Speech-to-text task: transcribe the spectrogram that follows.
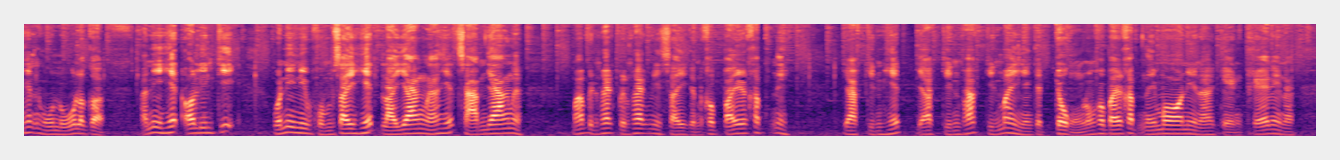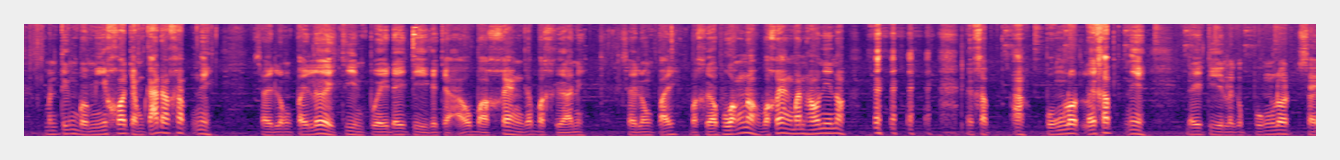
เห็ดหูหนูแล้วก็ อันนี้เห็ดออรินจิวันนี้นี่ผมใส่เห็ดหลายอย่างนะเห็ดสามอย่างเนี่ยมาเป็นแพ็คเป็นแพ็คนี่ใส่กันเข้าไปครับนี่อยากกินเห็ดอยากกินพักกินไม่อย่างกระจงลงเข้าไปครับในหม้อนี่นะแกงแค่นี่นะมันถึงบ่มีข้อจำกัดแล้วครับนี่ ใส่ลงไปเลยจีนเปื่อยได้ตีก็จะเอาบะแข้งกับบะเขือนี่ ใส่ลงไปบะเขือพวงเนาะบะแข้งบ้านเฮานี่เนาะนะครับอะปรุงรสเลยครับนี่ได้ตีแล้วก็ปรุงรสใส่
